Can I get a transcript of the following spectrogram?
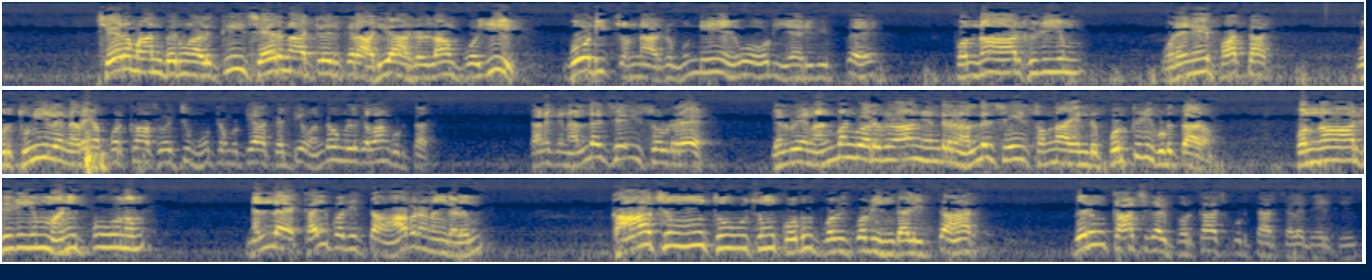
சேரமான் பெருமாளுக்கு சேர நாட்டில் இருக்கிற அடியார்கள் எல்லாம் போய் ஓடி சொன்னார்கள். முன்னே ஓடி அறிவிப்ப பொன்னார் கிழியும். உடனே பார்த்தார். ஒரு துணியில நிறைய பொற்காசு வச்சு மூட்டை முட்டையா கட்டி வந்தவங்களுக்கு எல்லாம் கொடுத்தார். தனக்கு நல்ல செய்தி சொல்ற என்னுடைய நண்பன் வருகிறான் என்ற நல்ல செய்தி சொன்னா என்று பொற்கிழி கொடுத்தாராம். பொன்னார் கிழியும் மணிப்பூனும் நல்ல கல் பதித்த ஆபரணங்களும் காசும் தூசும் கொடு பொழி பொழிந்தளித்தார் வெறும் காசுகள் பொற்காசு கொடுத்தார் சில பேருக்கு.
